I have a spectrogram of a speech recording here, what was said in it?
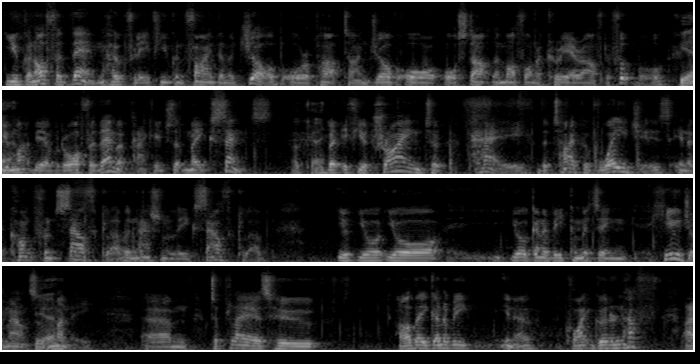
you can offer them, hopefully, if you can find them a job or a part time job or, or start them off on a career after football, Yeah. you might be able to offer them a package that makes sense. Okay. But if you're trying to pay the type of wages in a Conference South club, a National League South club, you, you're, you're, you're going to be committing huge amounts of Yeah. money um, to players who are they going to be, you know, quite good enough? I,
